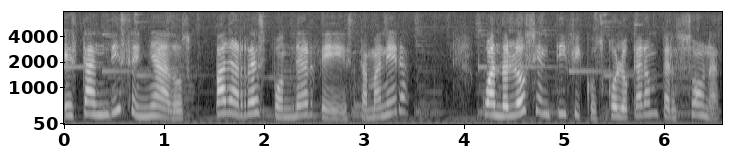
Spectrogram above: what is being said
están diseñados para responder de esta manera. Cuando los científicos colocaron personas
